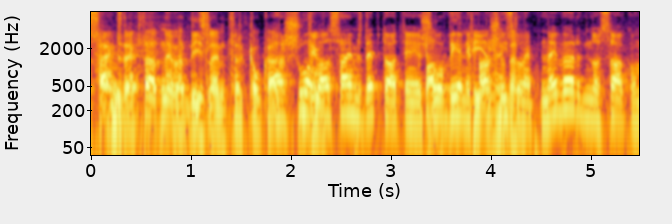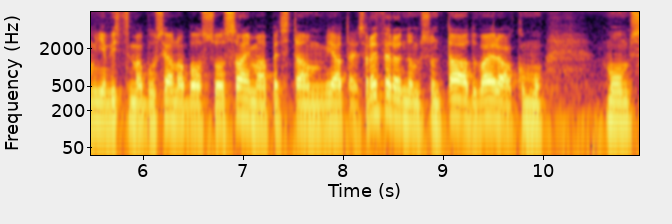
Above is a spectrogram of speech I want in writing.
Saimnes deputāti nevar izlemt ar kaut kādu. Ar šo divu... saimnes deputātiem šo vieni paši nevar. izlemt nevar. No sākuma viņiem visticamāk būs jānobalso saimā, pēc tam jātaisa referendums un tādu vairākumu mums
